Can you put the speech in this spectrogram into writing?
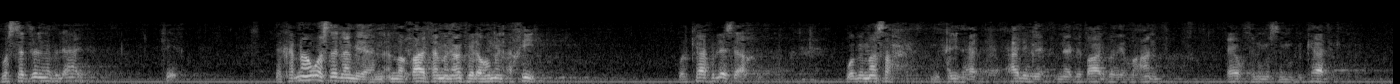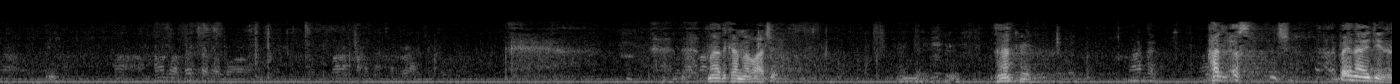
واستدلنا بالآية. كيف؟ ذكرناه واستدلنا بالآية أن قال فمن عفي له من أخيه. والكافر ليس أخ. وبما صح من حديث علي بن أبي طالب رضي الله عنه لا يقتل المسلم بالكافر. ما ذكرنا الراجح ها؟ هل بين أيدينا.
